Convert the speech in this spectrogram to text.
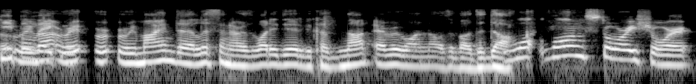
people Remi- make re- re- remind the listeners what he did because not everyone knows about the doc. Lo- long story short,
